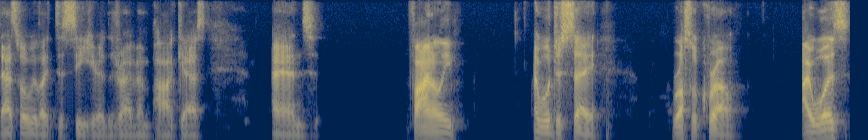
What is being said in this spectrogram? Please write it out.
That's what we like to see here at the Drive In podcast. And finally, I will just say, Russell Crowe. I was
